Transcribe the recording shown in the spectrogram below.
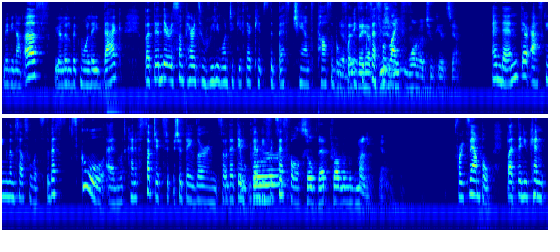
maybe not us, we're a little bit more laid back. But then there is some parents who really want to give their kids the best chance possible Yeah, for they, a they successful life. one or two kids. Yeah. And then they're asking themselves what's the best school and what kind of subjects sh- should they learn so that they're going to be successful. Solve that problem with money. Yeah. for example. But then you can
